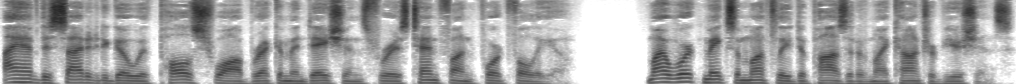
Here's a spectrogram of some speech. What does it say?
I have decided to go with Paul Schwab recommendations for his 10 fund portfolio. My work makes a monthly deposit of my contributions.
